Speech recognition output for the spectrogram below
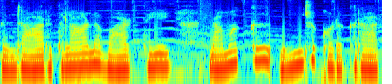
என்ற ஆறுதலான வார்த்தையை நமக்கு இன்று கொடுக்கிறார்.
